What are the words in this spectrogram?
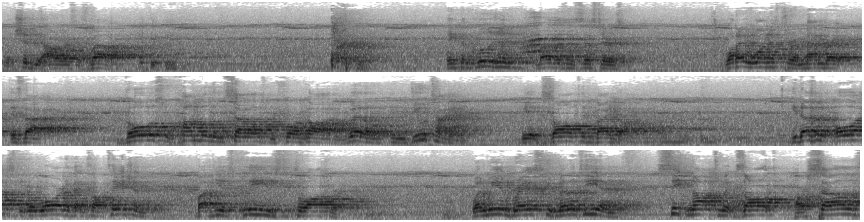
And it should be ours as well. In conclusion, brothers and sisters, what I want us to remember is that those who humble themselves before God will, in due time, be exalted by God. He doesn't owe us the reward of exaltation, but He is pleased to offer it. When we embrace humility and seek not to exalt ourselves,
